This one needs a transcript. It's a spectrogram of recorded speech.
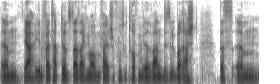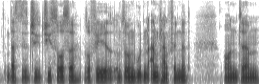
ähm, ja, jedenfalls habt ihr uns da, sag ich mal, auf dem falschen Fuß getroffen. Wir waren ein bisschen überrascht, dass, ähm, dass diese Chili Cheese Soße so viel und so einen guten Anklang findet. Und ähm,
